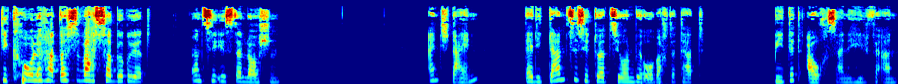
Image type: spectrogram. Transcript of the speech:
Die Kohle hat das Wasser berührt und sie ist erloschen. Ein Stein, der die ganze Situation beobachtet hat, bietet auch seine Hilfe an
